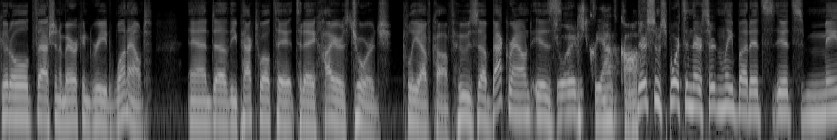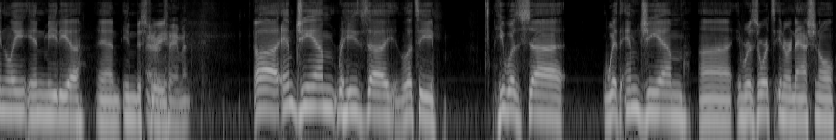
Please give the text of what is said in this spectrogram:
good old fashioned American greed won out and uh, the Pac 12 t- today hires George Kliavkoff, whose uh, background is George Kliavkoff. There's some sports in there certainly, but it's it's mainly in media and industry. Entertainment. Uh, MGM. He's uh, let's see. He was uh, with MGM uh, Resorts International.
